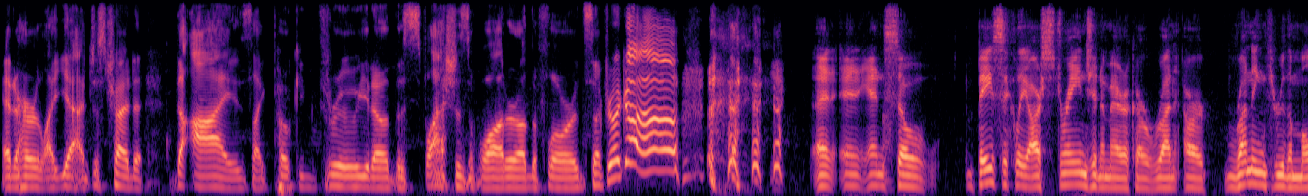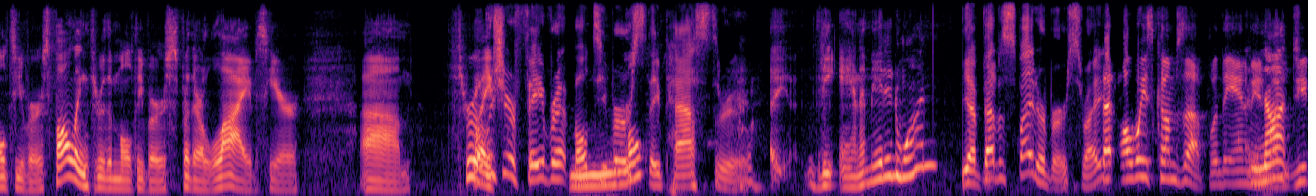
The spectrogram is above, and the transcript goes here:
and her like yeah, just trying to the eyes like poking through, you know, the splashes of water on the floor and stuff. You're like, oh. and, and and so basically our strange in america run are running through the multiverse falling through the multiverse for their lives here um through what was your favorite multiverse Mul- they passed through? the animated one Yeah, that was Spider Verse, right? That always comes up when the animated Not- one. Do you,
